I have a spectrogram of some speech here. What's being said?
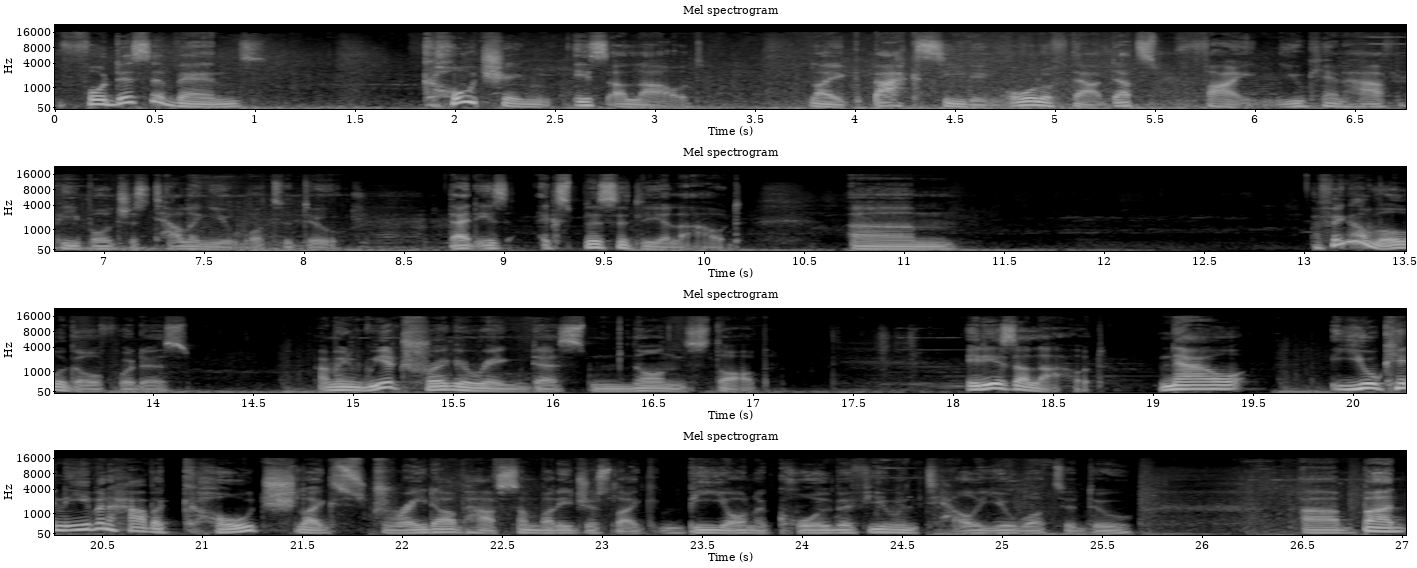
for this event, coaching is allowed. Like backseating, all of that, that's fine. You can have people just telling you what to do. That is explicitly allowed. Um, I think I will go for this. I mean, we are triggering this non-stop. It is allowed. Now, you can even have a coach, like straight up have somebody just like be on a call with you and tell you what to do. Uh, but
